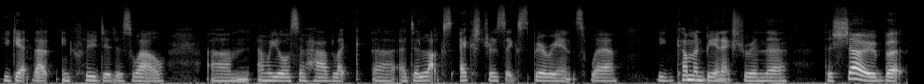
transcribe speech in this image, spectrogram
you get that included as well. Um, and we also have like uh, a deluxe extras experience where you can come and be an extra in the the show, but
